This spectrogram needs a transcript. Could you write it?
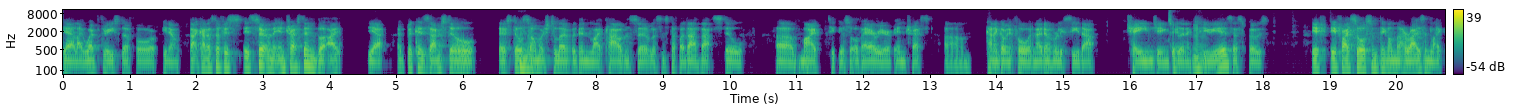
yeah, like Web three stuff or you know that kind of stuff is is certainly interesting, but I yeah because I'm still there's still mm-hmm. so much to learn within like cloud and serverless and stuff like that. That's still uh, my particular sort of area of interest. Um, kind of going forward, and I don't really see that changing for the next mm-hmm. few years. I suppose if if I saw something on the horizon like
